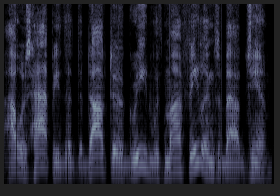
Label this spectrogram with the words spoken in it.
I was happy that the doctor agreed with my feelings about Jim.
